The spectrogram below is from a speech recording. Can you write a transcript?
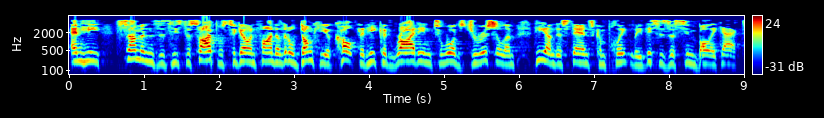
And he summons his disciples to go and find a little donkey, a colt that he could ride in towards Jerusalem. He understands completely this is a symbolic act.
